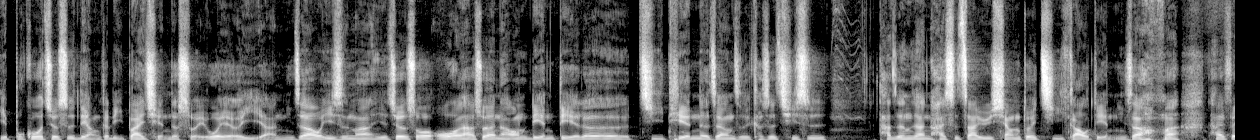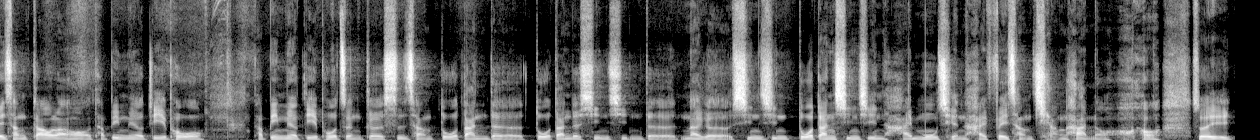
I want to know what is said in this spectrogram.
也不过就是两个礼拜前的水位而已啊，你知道意思吗？也就是说，哦，它虽然好像连跌了几天了这样子，可是其实它仍然还是在于相对极高点，你知道吗？它还非常高了哦，它并没有跌破，它并没有跌破整个市场多单的多单的信心的那个信心，多单信心还目前还非常强悍哦，所以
